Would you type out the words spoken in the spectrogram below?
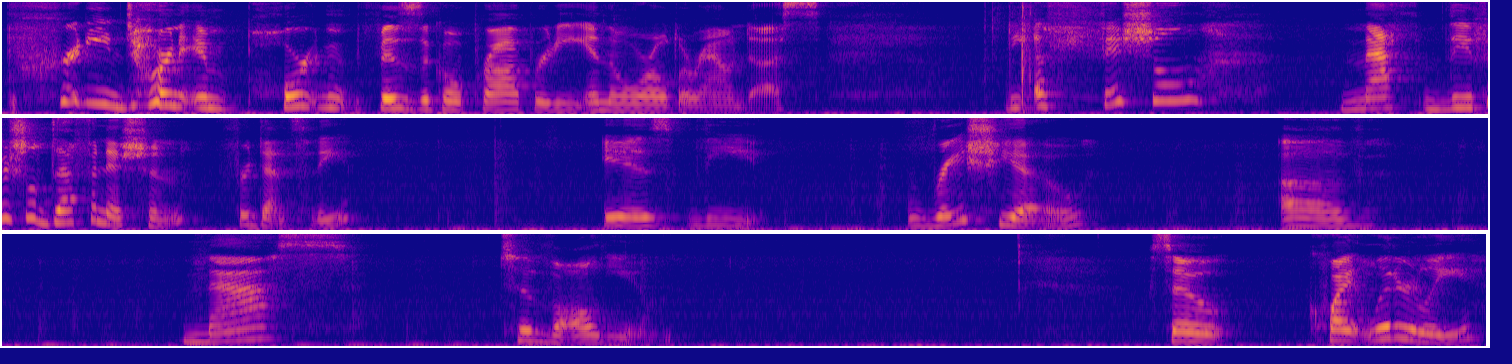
pretty darn important physical property in the world around us. The official math the official definition for density is the ratio of mass to volume. So, quite literally,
